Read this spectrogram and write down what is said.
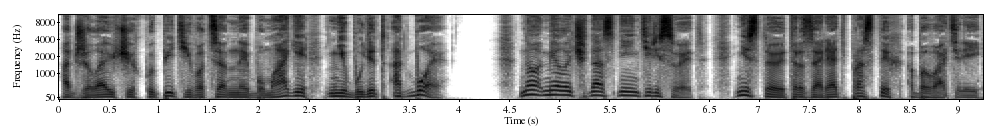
от желающих купить его ценные бумаги не будет отбоя. Но мелочь нас не интересует. Не стоит разорять простых обывателей,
